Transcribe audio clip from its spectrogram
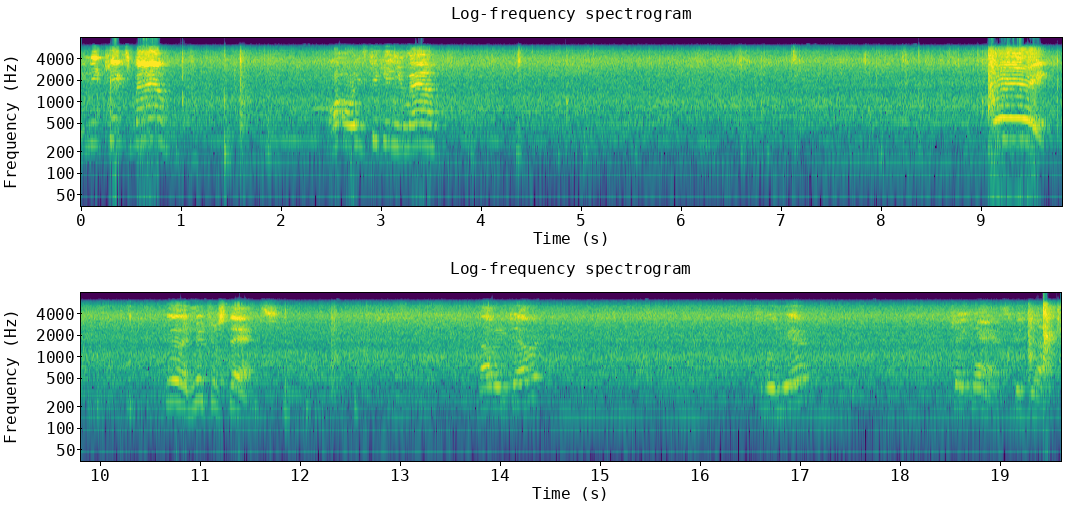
You need kicks, ma'am. Uh-oh, he's kicking you, ma'am. Hey! Good, neutral stance. Stop each other. Salute here. Shake hands. Good job.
